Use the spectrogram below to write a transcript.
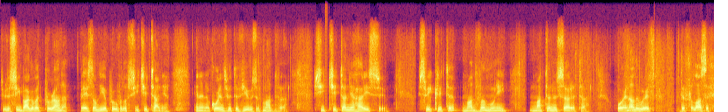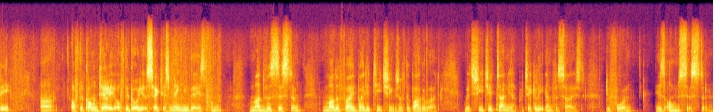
to the Sri Bhagavat Purana, based on the approval of Sri Chaitanya and in accordance with the views of Madhva. Sri Chaitanya Harisu, Swikrita Madhva Muni Matanusarata, or in other words, the philosophy uh, of the commentary of the Gaudiya sect is mainly based on Madhva system modified by the teachings of the Bhagavad which Sri Chaitanya particularly emphasized to form his own system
